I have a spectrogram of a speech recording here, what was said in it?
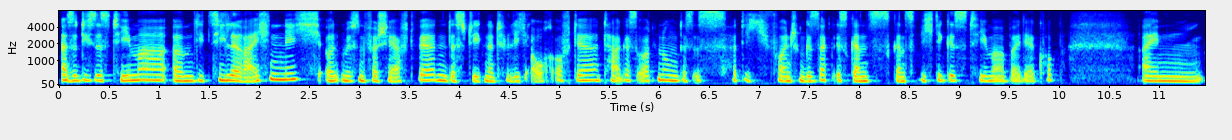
Also dieses Thema, ähm, die Ziele reichen nicht und müssen verschärft werden, das steht natürlich auch auf der Tagesordnung. Das ist, hatte ich vorhin schon gesagt, ist ganz, ganz wichtiges Thema bei der COP. Ein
